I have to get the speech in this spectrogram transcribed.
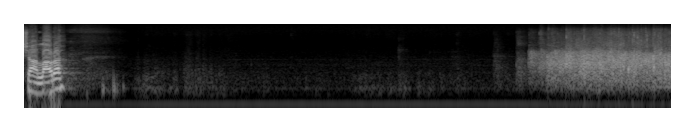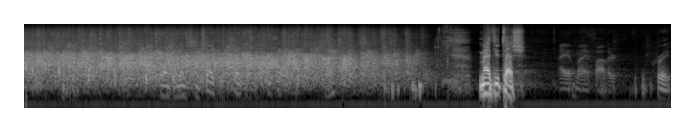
Sean Lauda? Matthew Tesh. I have my father. Great.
